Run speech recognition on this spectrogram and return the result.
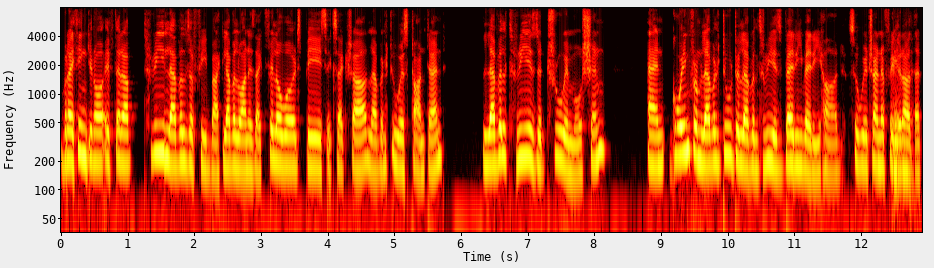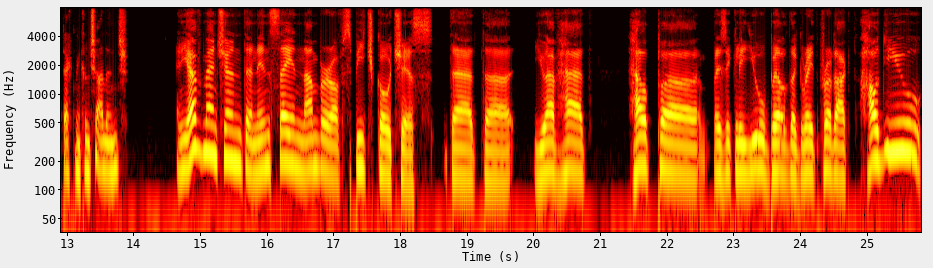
but I think you know if there are three levels of feedback, level one is like filler words, pace, etc. Level two is content. Level three is the true emotion, and going from level two to level three is very very hard. So we're trying to figure yeah. out that technical challenge. And you have mentioned an insane number of speech coaches that uh, you have had help uh, basically you build a great product. How do you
